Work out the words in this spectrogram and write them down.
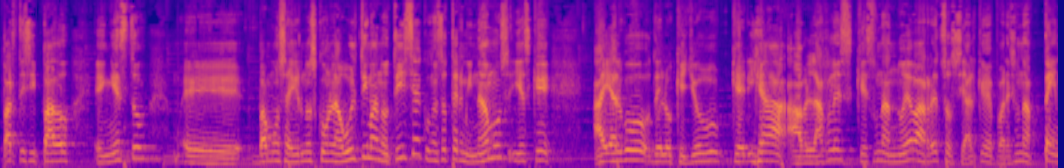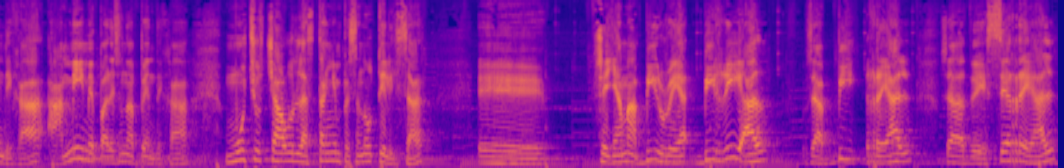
participado en esto. Eh, vamos a irnos con la última noticia. Con esto terminamos y es que hay algo de lo que yo quería hablarles que es una nueva red social que me parece una pendejada. A mí me parece una pendejada. Muchos chavos la están empezando a utilizar. Eh, se llama Be Real o sea, be real, o sea, de ser real,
